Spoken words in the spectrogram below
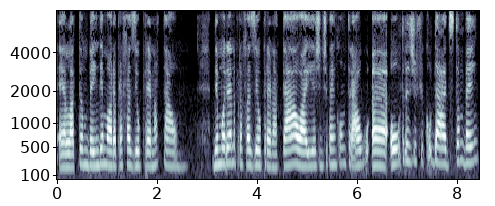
ela também demora para fazer o pré-natal demorando para fazer o pré-natal, aí a gente vai encontrar algo, uh, outras dificuldades também,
